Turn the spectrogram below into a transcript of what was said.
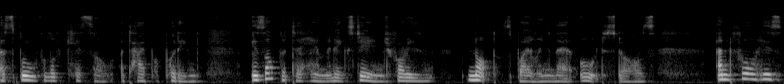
a spoonful of kissel, a type of pudding, is offered to him in exchange for his not spoiling their oat stores and for his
